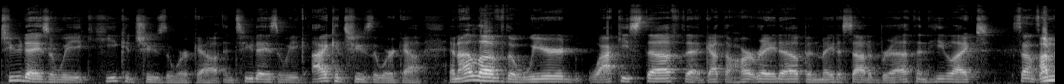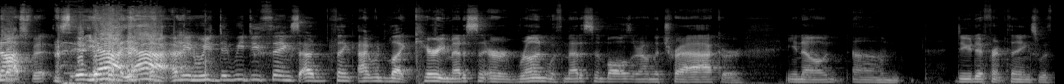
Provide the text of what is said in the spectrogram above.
two days a week he could choose the workout and two days a week i could choose the workout and i loved the weird wacky stuff that got the heart rate up and made us out of breath and he liked Sounds like I'm not CrossFit. yeah, yeah. I mean, we do we do things. I'd think I would like carry medicine or run with medicine balls around the track, or you know, um, do different things with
